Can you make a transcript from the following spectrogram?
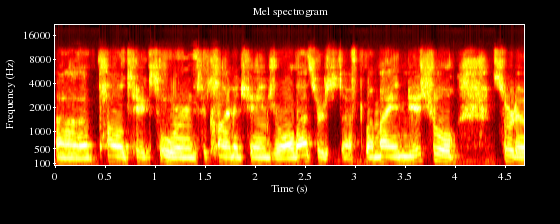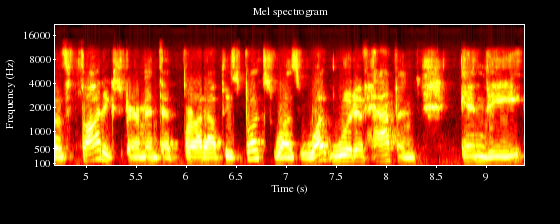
uh, politics or into climate change or all that sort of stuff. But my initial sort of thought experiment that brought out these books was what would have happened in the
